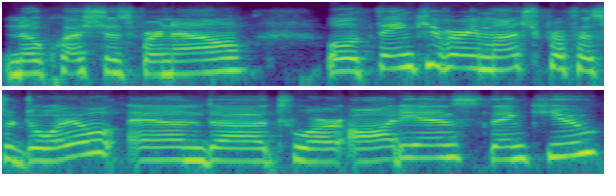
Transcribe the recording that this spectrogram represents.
no questions for now. Well, thank you very much, Professor Doyle. And uh, to our audience, thank you.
